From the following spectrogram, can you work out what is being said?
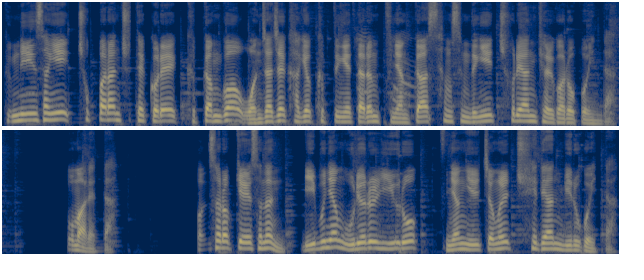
금리 인상이 촉발한 주택거래 급감과 원자재 가격 급 등에 따른 분양가 상승 등이 초래한 결과로 보인다. 고 말했다. 건설업계에서는 미분양 우려를 이유로 분양 일정을 최대한 미루고 있다.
